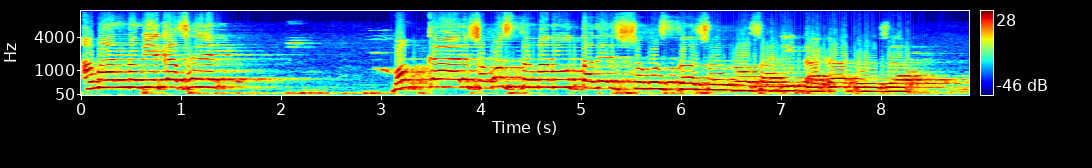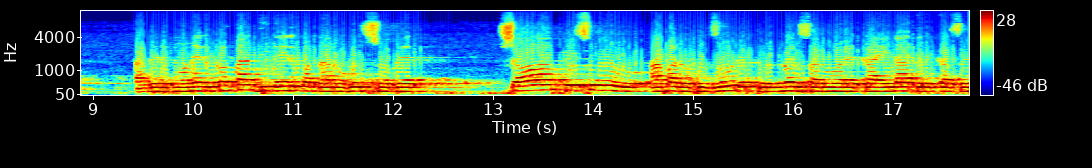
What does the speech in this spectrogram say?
আমার নবীর কাছে মক্কার সমস্ত মানুষ তাদের সমস্ত স্বর্ণ টাকা, পয়সা, তাদের মনের কথা, দিলের কথা রহস্যের সব কিছু আমার হুজুর পূর্ণ সরোবরে কায়নাতের কাছে।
